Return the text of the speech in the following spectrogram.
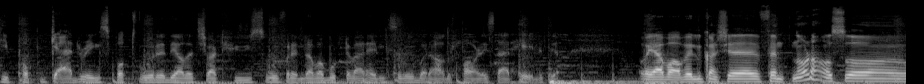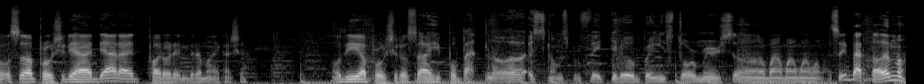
hiphop gathering spot hvor de hadde et svært hus hvor foreldra var borte hver helg, så vi bare hadde parties der hele tida. Og jeg var vel kanskje 15 år, da, og så, og så approacher de her De er et par år eldre enn meg, kanskje. Og de approacher også av hiphop battle og østkantsprofeter og brainstormers og wow, wow, wow. Så vi batta dem, da.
